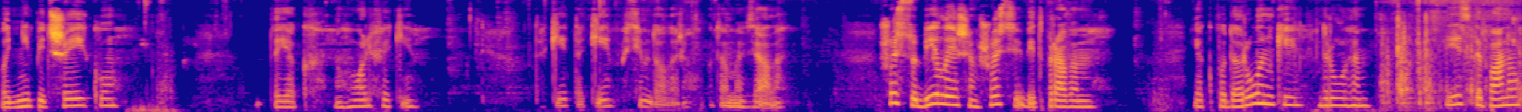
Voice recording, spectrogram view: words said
одні під шийку. Та як гольфики. Такі, такі, 7 доларів. Оце ми взяли. Щось собі лишимо, щось відправимо як подарунки другим. І Степану.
